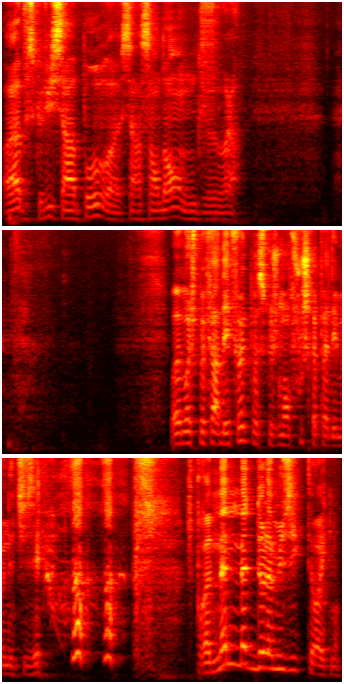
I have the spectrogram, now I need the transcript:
Voilà, parce que lui, c'est un pauvre, c'est un sans donc euh, voilà. Ouais, moi, je peux faire des fucks parce que je m'en fous, je serais pas démonétisé. je pourrais même mettre de la musique, théoriquement.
